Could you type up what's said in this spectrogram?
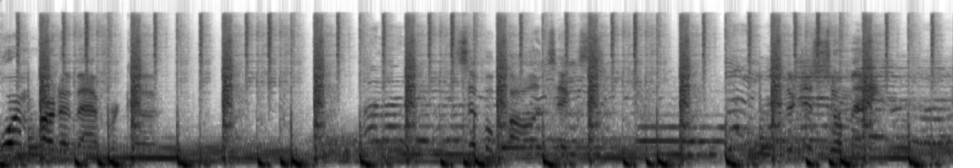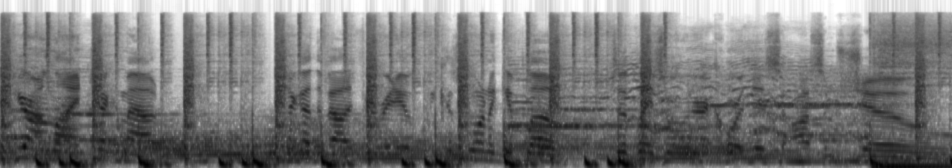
warm heart of Africa, civil politics. There's just so many. If you're online, check them out. Check out the Valley Free Radio because we want to give love to the place where we record this awesome show.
